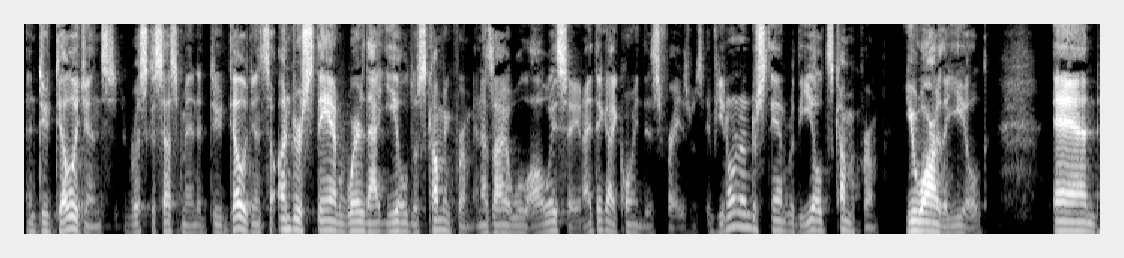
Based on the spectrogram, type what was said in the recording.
and due diligence, risk assessment and due diligence to understand where that yield was coming from. And as I will always say, and I think I coined this phrase, was if you don't understand where the yield's coming from, you are the yield. And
